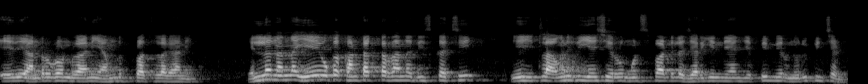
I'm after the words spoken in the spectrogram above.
ఏది? అండర్ గ్రౌండ్ కానీ అమృత్ ప్రతుల కానీ ఎల్లనన్నా ఏ ఒక కండక్టర్ అన్న తీసుకొచ్చి ఇట్లా అవినీతి చేసిర్రు మున్సిపాలిటీలో జరిగింది అని చెప్పి మీరు నిరూపించండి.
